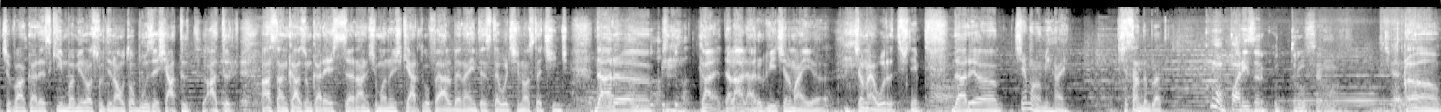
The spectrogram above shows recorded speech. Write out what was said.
ceva care schimbă mirosul din autobuze și atât, atât. Asta în cazul în care ești săran și mănânci chiar trufe albe înainte să te urci în 105. Dar uh, care, de la alea râgâi cel mai, uh, cel mai urât, știi? Dar uh, ce mă, Mihai? Ce s-a întâmplat? Cum o parizer cu trufe, mă? Uh,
